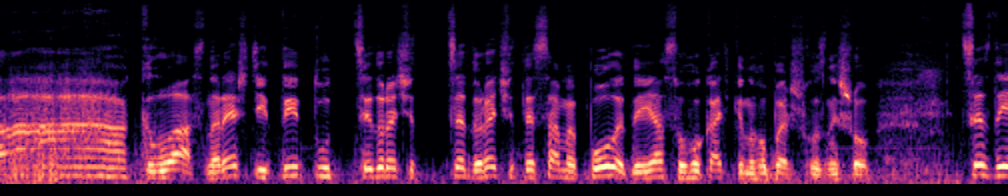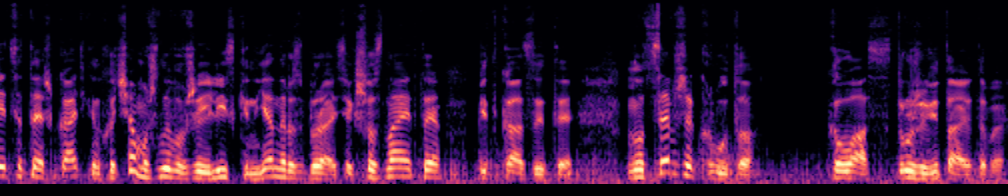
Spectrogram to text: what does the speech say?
А, клас! Нарешті ти тут. Це, до речі, це, до речі, те саме поле, де я свого Катькиного першого знайшов. Це, здається, теж Катькін, хоча, можливо, вже і Ліскін, я не розбираюсь. Якщо знаєте, підказуйте. Ну це вже круто. Клас, друже, вітаю тебе.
